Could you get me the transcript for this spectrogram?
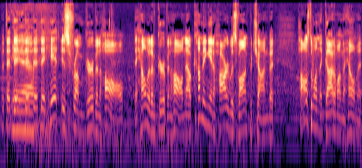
But the, the, yeah. the, the, the hit is from Gerben Hall, the helmet of Gerben Hall. Now coming in hard was Vongpachon, but Hall's the one that got him on the helmet.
